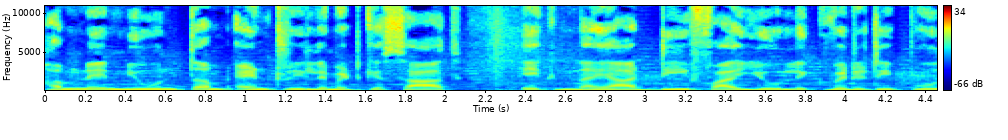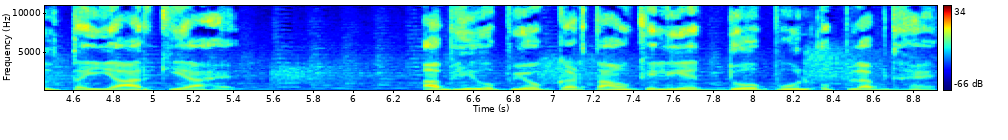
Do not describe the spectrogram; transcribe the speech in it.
हमने न्यूनतम एंट्री लिमिट के साथ एक नया डी यू लिक्विडिटी पूल तैयार किया है। अभी उपयोगकर्ताओं के लिए दो पूल उपलब्ध हैं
